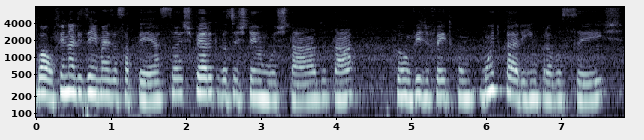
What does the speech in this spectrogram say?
Bom, finalizei mais essa peça. Espero que vocês tenham gostado, tá? Foi um vídeo feito com muito carinho para vocês.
